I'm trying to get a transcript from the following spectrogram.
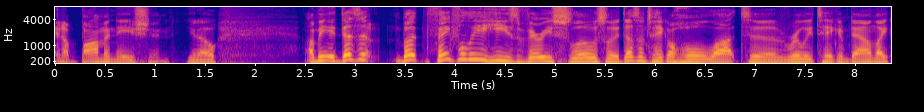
an abomination, you know. I mean, it doesn't but thankfully he's very slow so it doesn't take a whole lot to really take him down. Like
